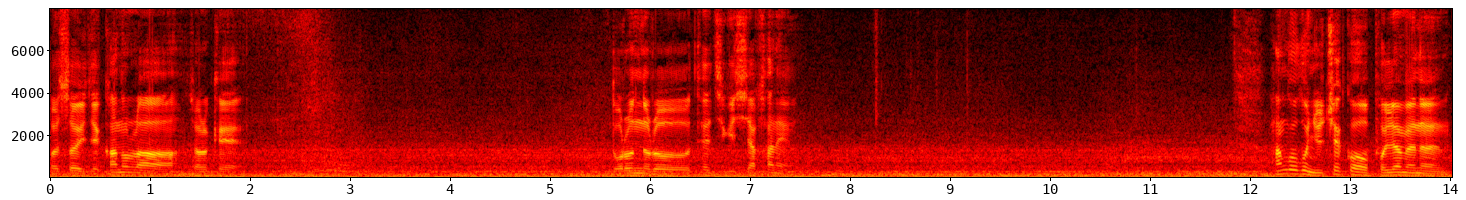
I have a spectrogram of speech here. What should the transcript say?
벌써 이제 카놀라 저렇게 노릇노릇해지기 시작하네요. 한국은 유채 거 보려면은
